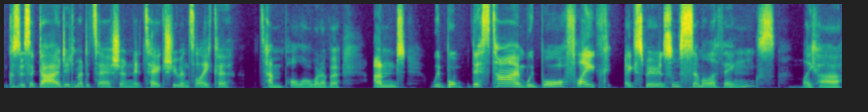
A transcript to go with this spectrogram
Because it's a guided meditation, it takes you into like a temple or whatever. And we, but this time we both like experienced some similar things, like our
